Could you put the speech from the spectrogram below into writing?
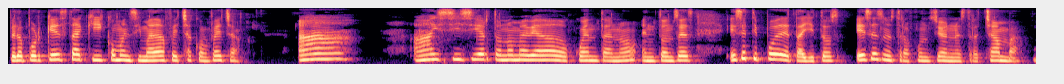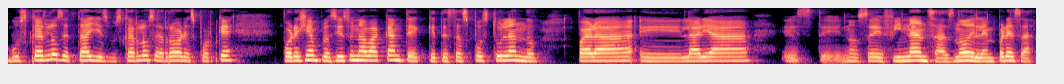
pero ¿por qué está aquí como encimada fecha con fecha? Ah, ay, sí, cierto, no me había dado cuenta, ¿no? Entonces, ese tipo de detallitos, esa es nuestra función, nuestra chamba, buscar los detalles, buscar los errores. ¿Por qué? Por ejemplo, si es una vacante que te estás postulando para eh, el área, este, no sé, finanzas, ¿no? De la empresa,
